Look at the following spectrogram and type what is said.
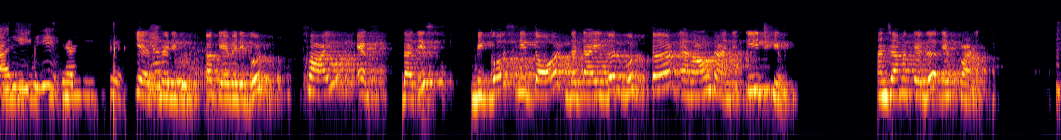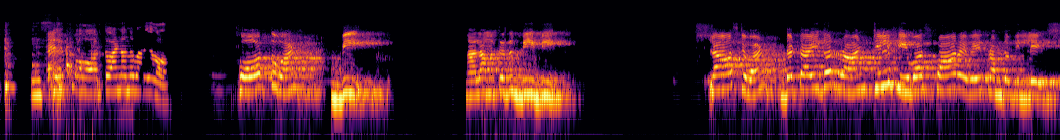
and eat him. And eat him. Yes, very good. Okay, very good. 5F. That is because he thought the tiger would turn around and eat him. അഞ്ചാമത്തേത് F ആണ് fourth one ഒന്ന് പറയോ fourth one B നാലാമത്തേത് B B last one the tiger ran till he was far away from the village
